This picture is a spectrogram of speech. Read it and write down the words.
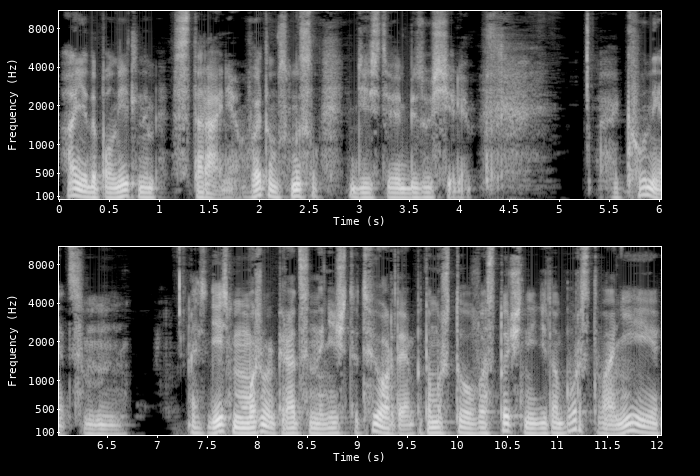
а не дополнительным стараниям. В этом смысл действия без усилий. Конец. А здесь мы можем опираться на нечто твердое, потому что восточные единоборства, они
